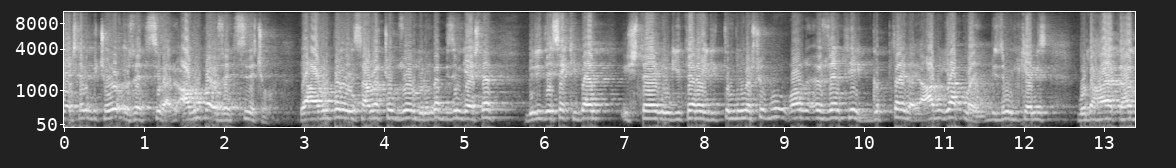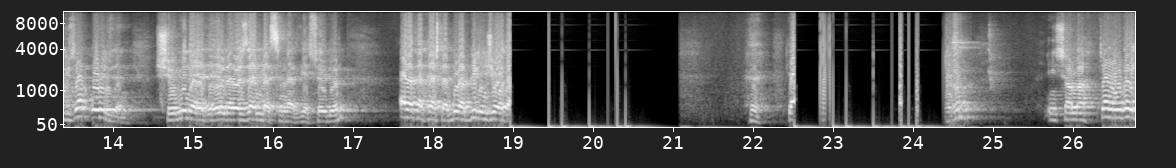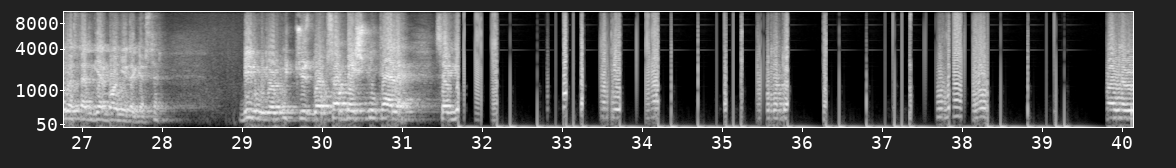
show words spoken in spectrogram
gençlerin birçoğu özentisi var. Avrupa özentisi de çok. Ya Avrupa'da insanlar çok zor durumda. Bizim gençler biri dese ki ben işte İngiltere'ye gittim bilmem şu bu var özenti gıptayla ya abi yapmayın. Bizim ülkemiz burada hayat daha güzel o yüzden şömineye de öyle özenmesinler diye söylüyorum. Evet arkadaşlar burada birinci oda. İnşallah. Can odayı göster gel banyoyu da göster. 1 milyon 395 bin TL. Sevgili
